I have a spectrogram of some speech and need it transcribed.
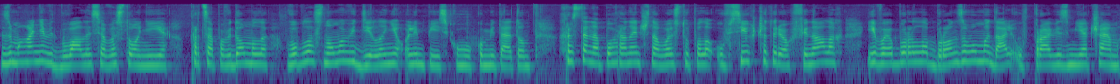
Змагання відбувалися в Естонії. Про це повідомили в обласному відділенні Олімпійського комітету. Христина Погранична виступила у всіх чотирьох фіналах і виборола бронзову медаль у вправі з м'ячем,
